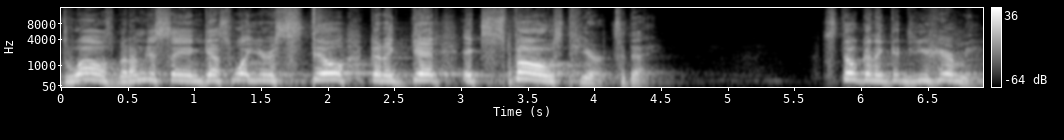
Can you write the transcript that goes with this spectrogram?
dwells. But I'm just saying, guess what? You're still going to get exposed here today. Still going to get, do you hear me?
